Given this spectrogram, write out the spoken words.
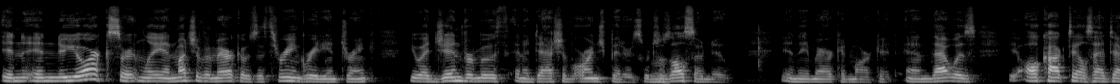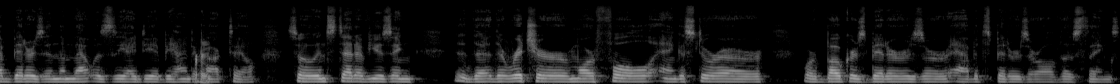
In in New York, certainly, and much of America, was a three ingredient drink. You had gin, vermouth, and a dash of orange bitters, which Mm. was also new in the American market. And that was all cocktails had to have bitters in them. That was the idea behind a Right. cocktail. So instead of using the the richer, more full Angostura or or Boker's bitters or Abbott's bitters or all of those things,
